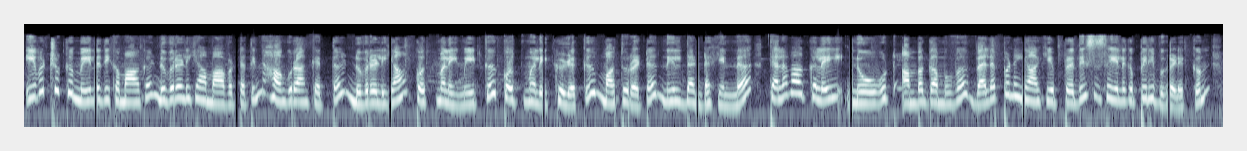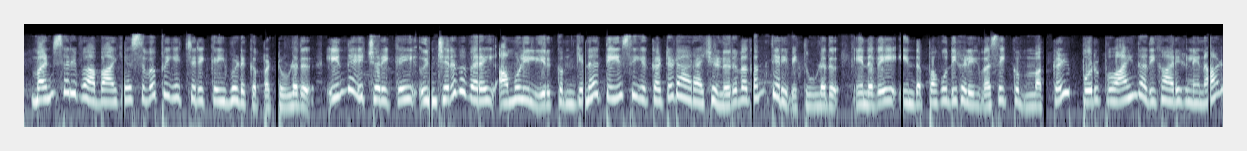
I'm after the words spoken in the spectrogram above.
இவற்றுக்கு மேலதிகமாக நுவரலியா மாவட்டத்தின் ஹங்குராங்கெத்த நுவரெலியா கொத்மலை மேற்கு கொத்மலை கிழக்கு மதுரட்ட நில்தண்டகின்ன தலவாக்கலை நோவுட் அம்பகமுவ வெலப்பனை ஆகிய பிரதேச செயலக பிரிவுகளுக்கும் மண்சரிவு அபாய சிவப்பு எச்சரிக்கை விடுக்கப்பட்டுள்ளது. இந்த எச்சரிக்கை இன்றிரவு வரை அமுலில் இருக்கும் என தேசிய கட்டட ஆராய்ச்சி நிறுவனம் தெரிவித்துள்ளது. எனவே இந்த பகுதிகளில் வசிக்கும் மக்கள் பொறுப்பு வாய்ந்த அதிகாரிகளினால்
